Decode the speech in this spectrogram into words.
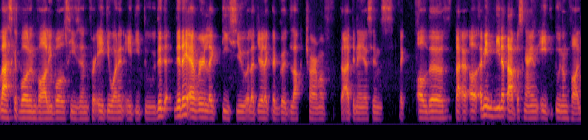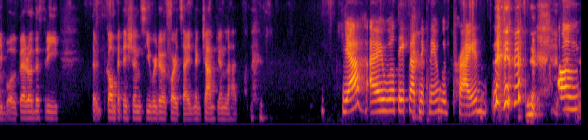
basketball and volleyball season for 81 and 82, did did they ever like tease you that you're like the good luck charm of the Ateneo since like all the uh, I mean hindi natapos nga yung 82 ng volleyball pero the three the competitions you were the court side nag-champion lahat. yeah, I will take that nickname with pride. um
